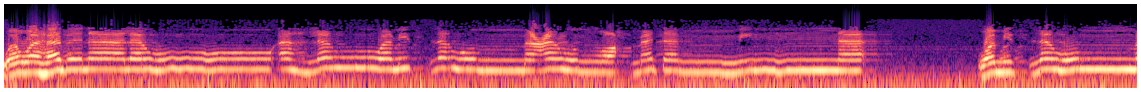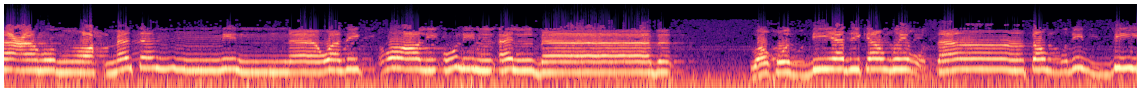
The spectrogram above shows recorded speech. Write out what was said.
ووهبنا له أهله ومثلهم معهم رحمة منا ومثلهم معهم رحمة منا وذكرى لأولي الألباب وخذ بيدك ضغثا فاضرب به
